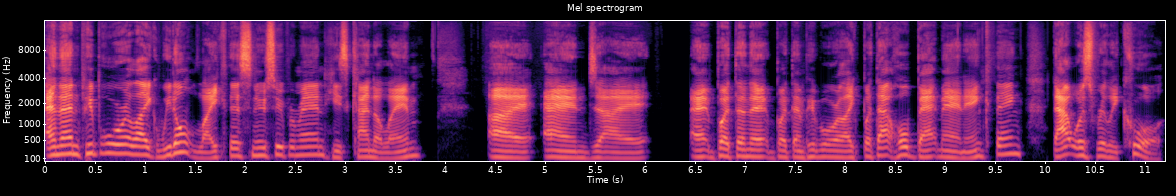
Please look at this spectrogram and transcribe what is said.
and then people were like, "We don't like this new Superman. He's kind of lame." Uh, and uh, and, but then they, but then people were like, "But that whole Batman Inc. thing, that was really cool."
